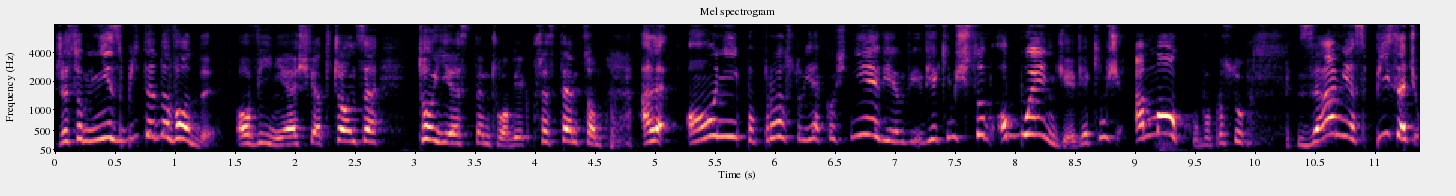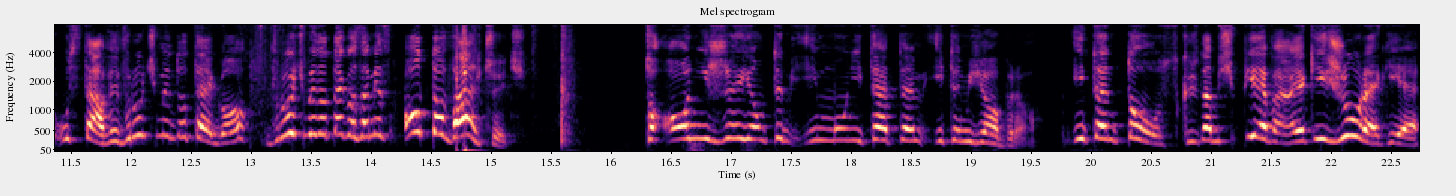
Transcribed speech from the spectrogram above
że są niezbite dowody o winie świadczące, to jest ten człowiek przestępcą. Ale oni po prostu jakoś, nie wiem, w, jakimś są obłędzie, w jakimś amoku. Po prostu zamiast pisać ustawy, wróćmy do tego, wróćmy do tego, zamiast o to walczyć to oni żyją tym immunitetem i tym ziobro. I ten Tusk, że tam śpiewa, jakiś żurek je,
